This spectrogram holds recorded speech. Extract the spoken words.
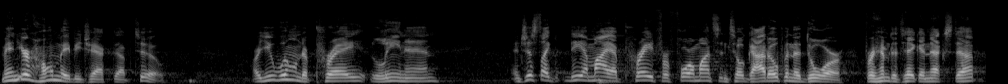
Man, your home may be jacked up too. Are you willing to pray, lean in, and just like Nehemiah prayed for four months until God opened the door for him to take a next step,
